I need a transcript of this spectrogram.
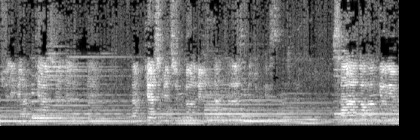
주님이 함께 하셔야 되는데 함께 하시면 증거들이 좀 나타났으면 좋겠습니다. 상황과 환경의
